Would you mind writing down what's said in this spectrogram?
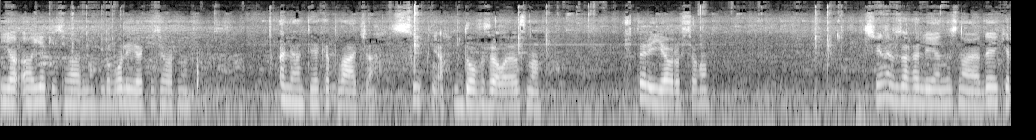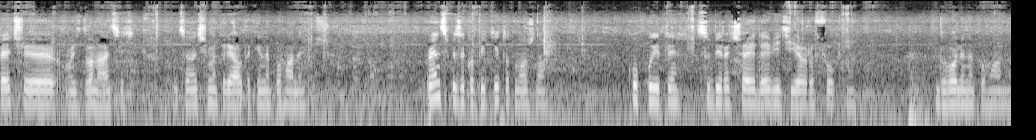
Я, якість гарна, доволі якість гарна. Гляньте, яке плаття. Сукня довжелезна. 4 євро всього. Ціни взагалі, я не знаю. Деякі речі ось 12. Це наче матеріал такий непоганий. В принципі, за копійки тут можна купити собі речей 9 євро сукня. Доволі непогано.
